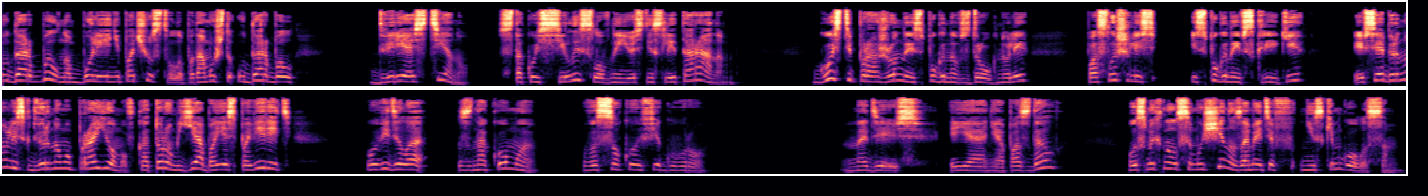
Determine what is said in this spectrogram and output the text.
удар был, но боли я не почувствовала, потому что удар был двери о стену, с такой силой, словно ее снесли тараном. Гости, пораженные, испуганно вздрогнули, послышались испуганные вскрики, и все обернулись к дверному проему, в котором я, боясь поверить, увидела знакомую высокую фигуру. «Надеюсь, я не опоздал?» — усмехнулся мужчина, заметив низким голосом.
